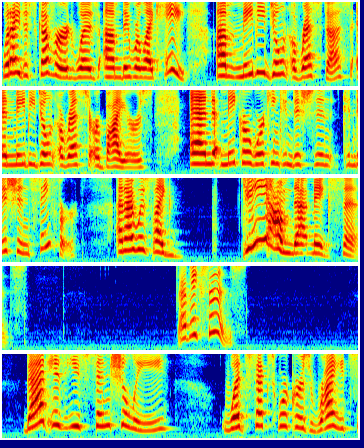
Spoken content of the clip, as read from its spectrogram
what I discovered was um, they were like, hey, um, maybe don't arrest us and maybe don't arrest our buyers and make our working condition conditions safer. And I was like, damn, that makes sense. That makes sense. That is essentially what sex workers' rights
